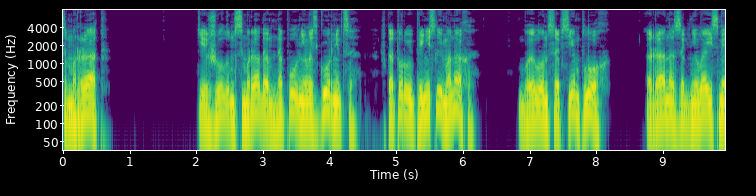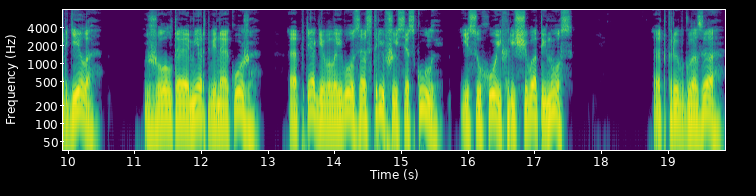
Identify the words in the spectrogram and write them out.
Смрад. Тяжелым смрадом наполнилась горница, в которую принесли монаха. Был он совсем плох. Рана загнила и смердела. Желтая мертвенная кожа обтягивала его заострившиеся скулы и сухой хрящеватый нос. Открыв глаза,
